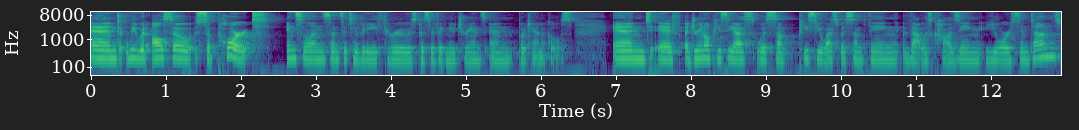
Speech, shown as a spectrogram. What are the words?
And we would also support insulin sensitivity through specific nutrients and botanicals. And if adrenal PCOS was some PCOS was something that was causing your symptoms,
